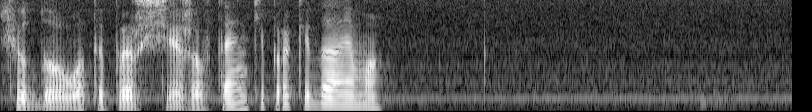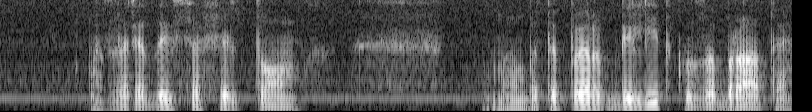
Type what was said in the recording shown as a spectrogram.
Чудово. Тепер ще жовтенькі прокидаємо. Зарядився фільтон. Нам би тепер білітку забрати.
